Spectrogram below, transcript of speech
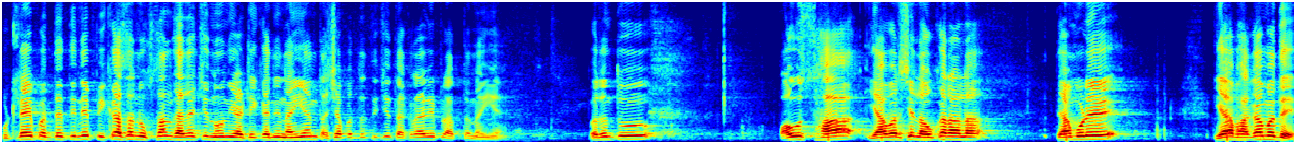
कुठल्याही पद्धतीने पिकाचं नुकसान झाल्याची नोंद या ठिकाणी नाही आहे आणि तशा पद्धतीची तक्रारी प्राप्त नाही आहे. परंतु पाऊस हा यावर्षी लवकर आला. त्यामुळे या भागामध्ये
